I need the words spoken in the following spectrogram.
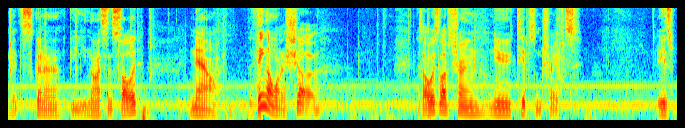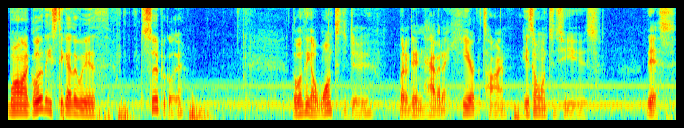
it's gonna be nice and solid. Now, the thing I want to show, is I always love showing new tips and tricks, is while I glue these together with super glue, the one thing I wanted to do, but I didn't have it here at the time, is I wanted to use this.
